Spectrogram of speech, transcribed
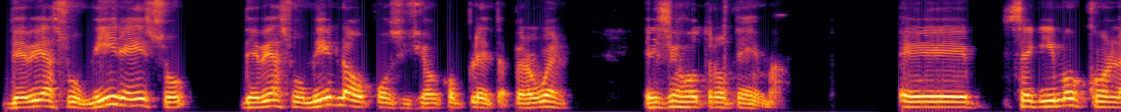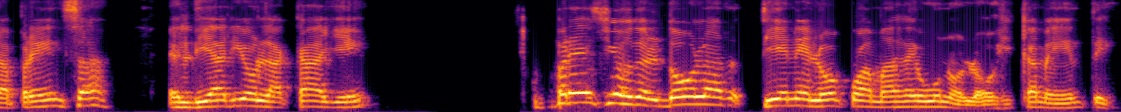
Debe asumir eso, debe asumir la oposición completa. Pero bueno, ese es otro tema. Eh, seguimos con la prensa. El diario La Calle Precios del dólar tiene loco a más de uno, lógicamente.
